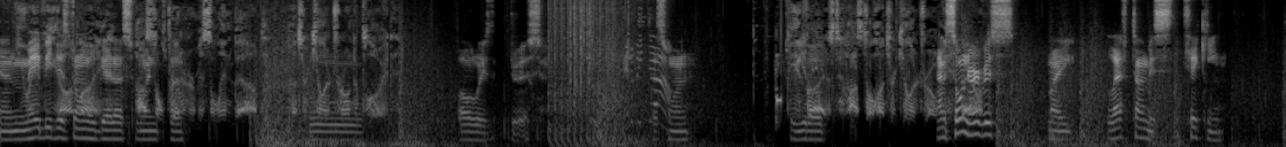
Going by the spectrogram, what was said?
And maybe this drone will get us one kill. Hunter killer drone deployed. Always dangerous. This one. Reload. I'm so nervous. My left thumb is ticking. Be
